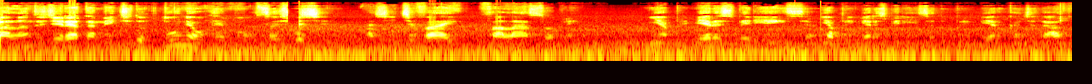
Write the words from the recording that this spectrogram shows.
falando diretamente do túnel Rebouças. Hoje a gente vai falar sobre minha primeira experiência e a primeira experiência do primeiro candidato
